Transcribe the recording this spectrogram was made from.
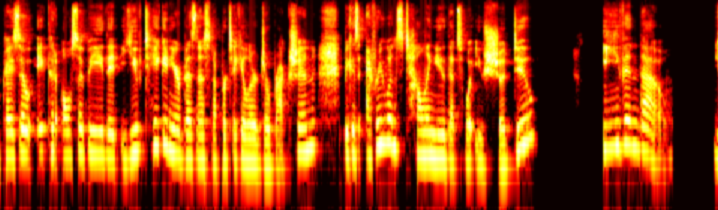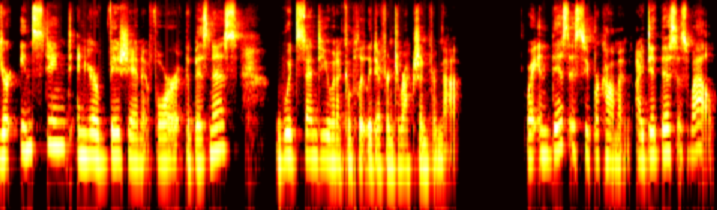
Okay. So it could also be that you've taken your business in a particular direction because everyone's telling you that's what you should do, even though your instinct and your vision for the business would send you in a completely different direction from that. Right. And this is super common. I did this as well,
